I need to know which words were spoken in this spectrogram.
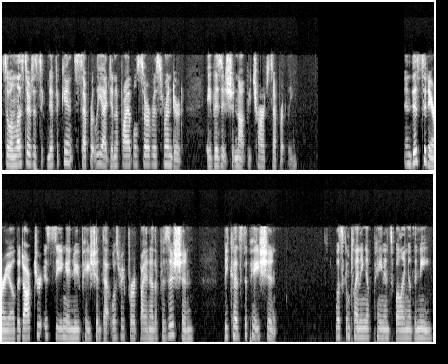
So unless there's a significant separately identifiable service rendered, a visit should not be charged separately. In this scenario, the doctor is seeing a new patient that was referred by another physician because the patient was complaining of pain and swelling of the knee.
